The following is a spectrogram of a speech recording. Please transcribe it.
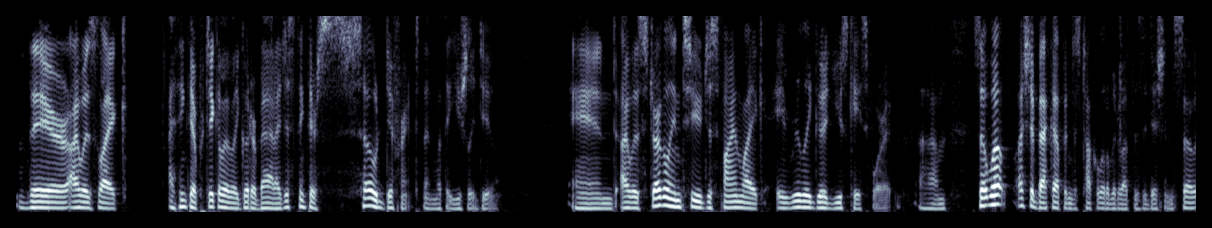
they're I was like I think they're particularly good or bad. I just think they're so different than what they usually do. And I was struggling to just find like a really good use case for it. Um, so, well, I should back up and just talk a little bit about this edition. So,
